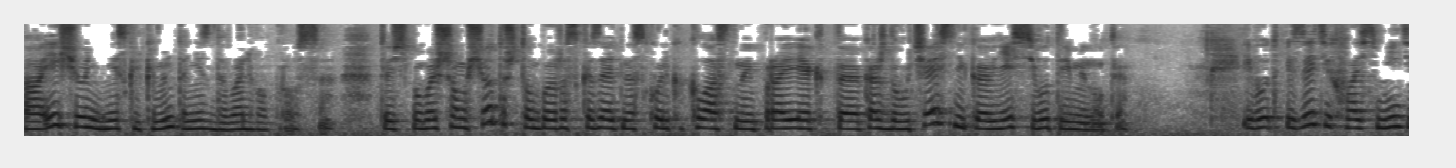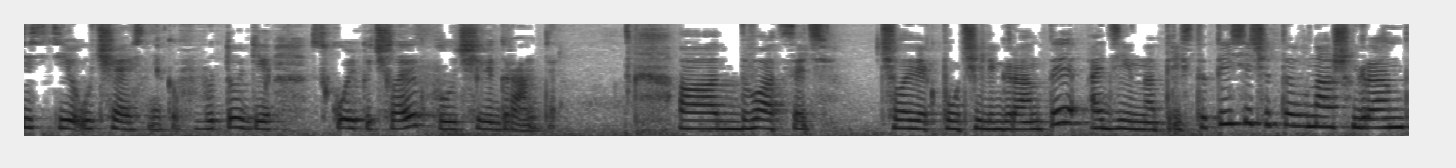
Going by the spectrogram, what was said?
А, и еще несколько минут они задавали вопросы. То есть, по большому счету, чтобы рассказать, насколько классный проект каждого участника, есть всего 3 минуты. И вот из этих 80 участников в итоге сколько человек получили гранты? 20 человек получили гранты. Один на 300 тысяч, это наш грант,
